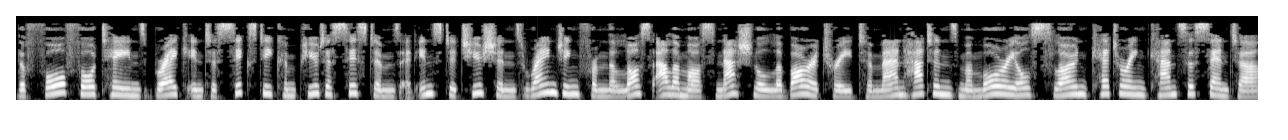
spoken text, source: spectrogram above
The 414s break into 60 computer systems at institutions ranging from the Los Alamos National Laboratory to Manhattan's Memorial Sloan Kettering Cancer Center.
